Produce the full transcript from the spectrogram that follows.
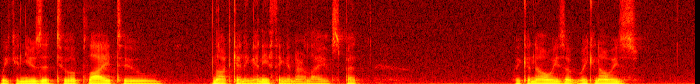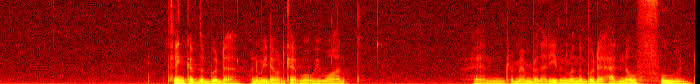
We can use it to apply to not getting anything in our lives, but we can always we can always think of the Buddha when we don't get what we want. And remember that even when the Buddha had no food,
